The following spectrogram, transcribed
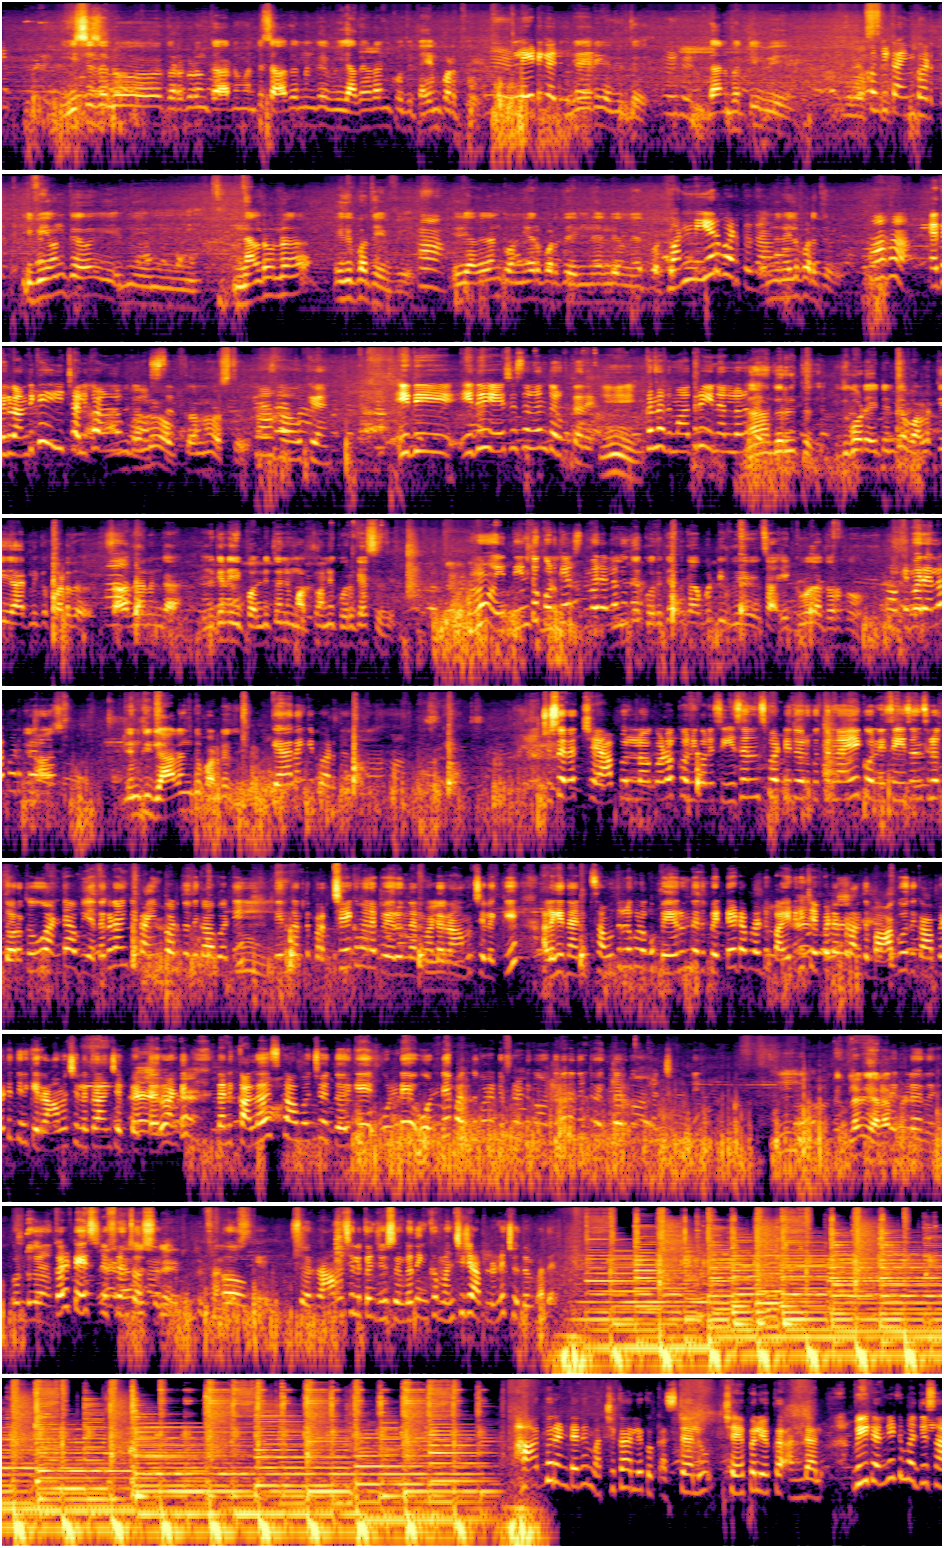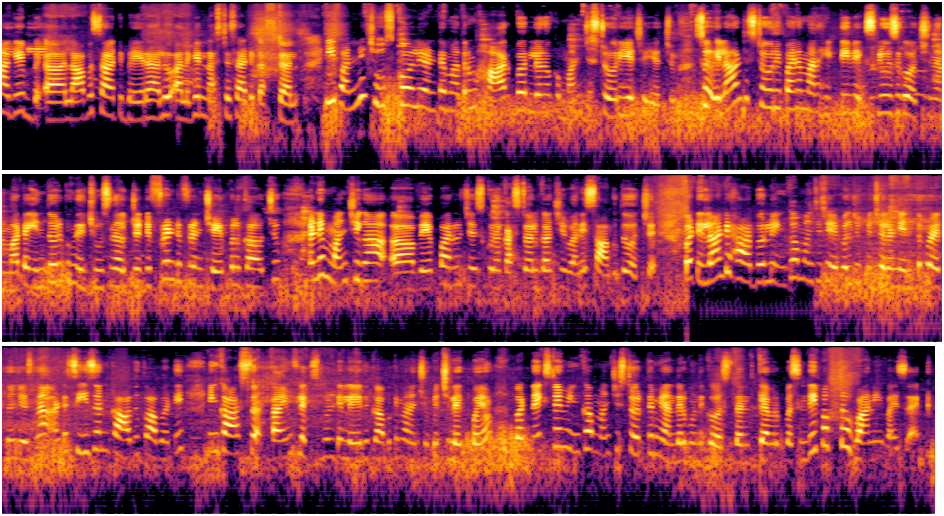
ఈ సీజన్లో దొరకడం కారణం అంటే సాధారణంగా ఇవి ఎదగడానికి కొద్ది టైం పడుతుంది. లేట్గా ఎదుగుతాయి. లేట్గా ఎదుగుతాయి. దాన్ని బట్టి ఇవి. కొంచెం టైం పడుతుంది. ఇవి ఏమనుకో నెల రోజులు ఎదిగిపోతాయి ఇవి. ఇది ఎదగడానికి వన్ ఇయర్ పడుతుంది ఎన్ని నెలలు వన్ ఇయర్ పడుతుంది. వన్ ఇయర్ పడుతుందా? ఎనిమిది నెలలు పడుతుంది. ఆహా. ఎదగడం అందుకే ఈ చలికాలంలో వస్తుంది. ఒక్కనే వస్తుంది. ఆహా ఓకే. ఇది ఇది ఏ సీజన్లో దొరుకుతుంది. కానీ అది మాత్రం ఈ నెలలోనే ఆ, దొరుకుతుంది. ఇది కూడా ఏంటంటే వాళ్ళకి వాటికి పడదు సాధారణంగా. ఎందుకంటే ఈ పళ్ళుతో మొత్తం అన్ని కొరికేస్తుంది దీంతో కొడుకేస్తుంది మరి ఎలా కొరికేది కాబట్టి ఎక్కువగా దొరకవు. ఓకే మరి ఎలా పడతారు దీనికి గ్యాలంతో పడ్డది. గ్యాలంకి పడుతుంది. చూసారా చేపల్లో కూడా కొన్ని కొన్ని సీజన్స్ బట్టి దొరుకుతున్నాయి కొన్ని సీజన్స్లో దొరకవు. అంటే అవి ఎదగడానికి టైం పడుతుంది కాబట్టి దీనికి అంత ప్రత్యేకమైన పేరు ఉంది అనమాట రామచిలక్కి. అలాగే దానికి సముద్రంలో కూడా ఒక పేరుంది అది పెట్టేటప్పుడు అంటే బయటికి చెప్పేటప్పుడు అంత బాగోదు కాబట్టి దీనికి రామచిలక అని చెప్పి పెట్టారు. అంటే దాని కలర్స్ కావచ్చు అది దొరికే ఉండే వండే పద్ధతి కూడా డిఫరెంట్గా ఉంటుంది దీంట్లో రెగ్యులర్గా ఉండొచ్చు అండి. రెగ్యులర్ ఎలా రెగ్యులర్ ఉండగా కానీ టేస్ట్ డిఫరెన్స్ వస్తుంది. ఓకే సో రామచిలకని చూసాం కదా ఇంకా మంచి చేపలు ఉన్నాయి చూద్దాం పదండి. అంటేనే మత్స్యకారుల యొక్క కష్టాలు చేపల యొక్క అందాలు. వీటన్నిటి మధ్య సాగే లాభసాటి బేరాలు అలాగే నష్టసాటి కష్టాలు. ఇవన్నీ చూసుకోవాలి అంటే మాత్రం హార్బర్లోనే ఒక మంచి స్టోరీయే చేయొచ్చు. సో ఇలాంటి స్టోరీ పైన మన హిట్ టీవీ ఎక్స్క్లూజివ్గా వచ్చిందనమాట ఇంతవరకు మీరు చూసిన డిఫరెంట్ డిఫరెంట్ చేపలు కావచ్చు అంటే మంచిగా వ్యాపారాలు చేసుకునే కష్టాలు కావచ్చు ఇవన్నీ సాగుతూ వచ్చాయి. బట్ ఇలాంటి హార్బర్లో ఇంకా మంచి చేపలు చూపించాలని ఎంత ప్రయత్నం చేసినా అంటే సీజన్ కాదు కాబట్టి ఇంకా టైం ఫ్లెక్సిబిలిటీ లేదు కాబట్టి మనం చూపించలేకపోయాం. బట్ నెక్స్ట్ టైం ఇంకా మంచి స్టోరీతో మీ అందరి ముందుకు વસંત કેમેરા પર્સન દીપક તો વાની વૈઝાગ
